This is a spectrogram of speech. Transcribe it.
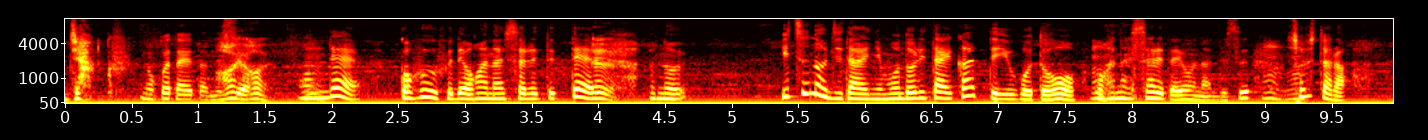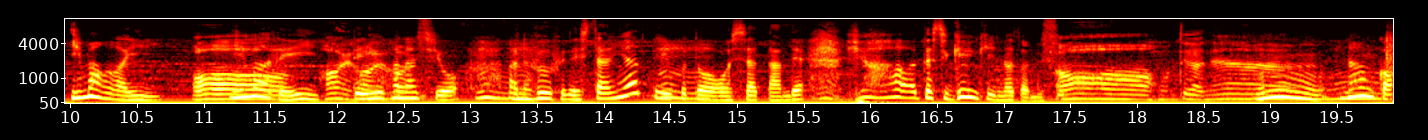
弱の方やったんですよ。はいはい。ほんで、ご夫婦でお話しされてて、えあのいつの時代に戻りたいかっていうことをお話しされたようなんです。えうんうん。そしたら今がいい、今でいいっていう話を、はいはいはい。うんうん。あの夫婦でしたんやっていうことをおっしゃったんで、いやー私元気になったんですあ本当やね。うん。なんか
